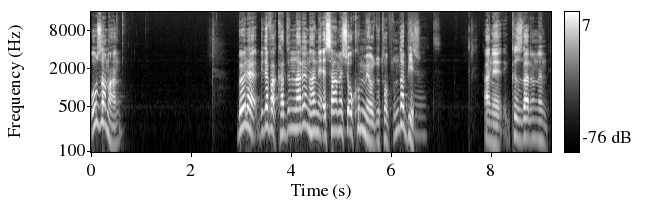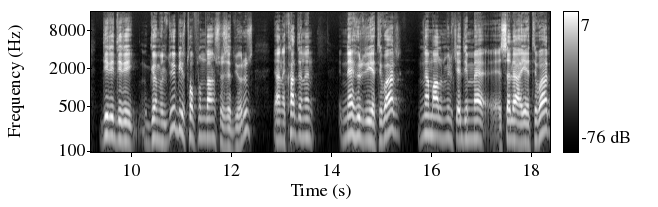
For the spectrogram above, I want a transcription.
O zaman böyle bir defa kadınların hani esamesi okunmuyordu toplumda bir. Evet. Hani kızlarının diri diri gömüldüğü bir toplumdan söz ediyoruz. Yani kadının ne hürriyeti var, ne mal mülk edinme e, selahiyeti var,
